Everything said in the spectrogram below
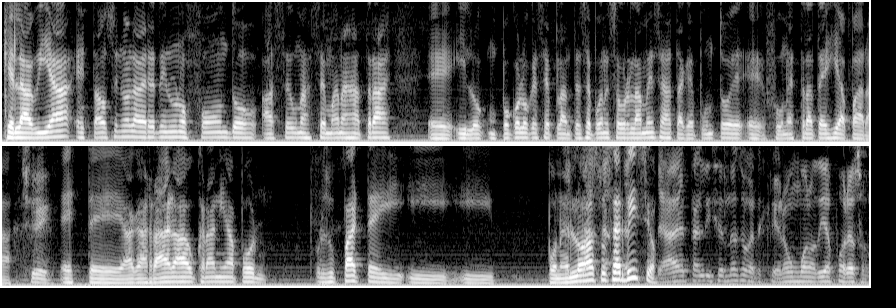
que la había, Estados Unidos le había retenido unos fondos hace unas semanas atrás. Eh, y lo, un poco lo que se plantea se pone sobre la mesa hasta qué punto fue una estrategia para este agarrar a Ucrania por por su parte y, y, ponerlos a su servicio. Ya de estar diciendo eso, que te escribieron un buenos días por eso,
